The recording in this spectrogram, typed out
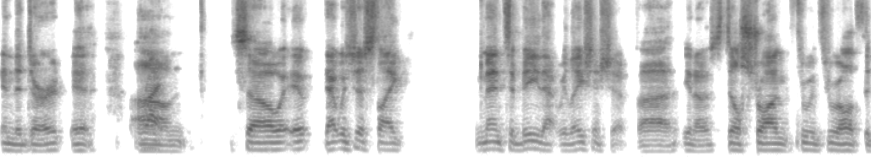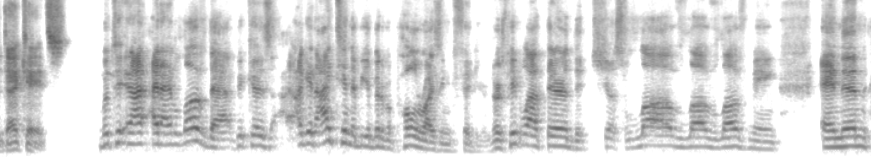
in the dirt it, um, right. so it that was just like meant to be that relationship uh, you know still strong through and through all of the decades but and I, and I love that because again i tend to be a bit of a polarizing figure there's people out there that just love love love me and then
